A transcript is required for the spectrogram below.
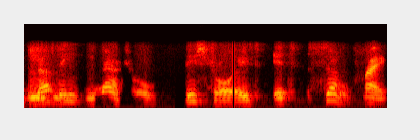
Mhm. Nothing natural destroys itself. right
